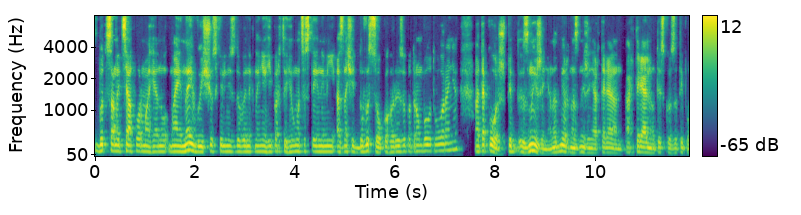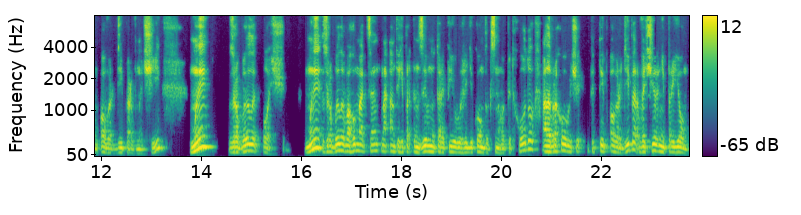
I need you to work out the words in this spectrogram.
Бо саме ця форма гену має найвищу схильність до виникнення гіпергемоцистеїнемії, а значить до високого ризику тромбоутворення, а також під зниження, надмірне зниження артеріа- артеріального тиску за типом over-deeper вночі. Ми зробили ось що. Ми зробили вагомий акцент на антигіпертензивну терапію у вигляді комплексного підходу, але враховуючи підтип овердіпер, вечірній прийом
